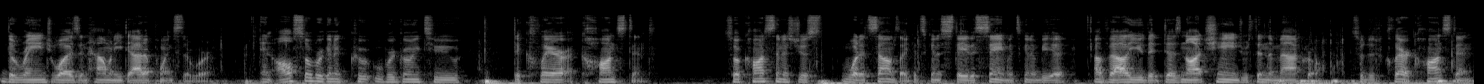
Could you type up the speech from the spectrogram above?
the range was and how many data points there were. And also we're going to we're going to declare a constant. So a constant is just what it sounds like. It's going to stay the same. It's going to be a, a value that does not change within the macro. So to declare a constant,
